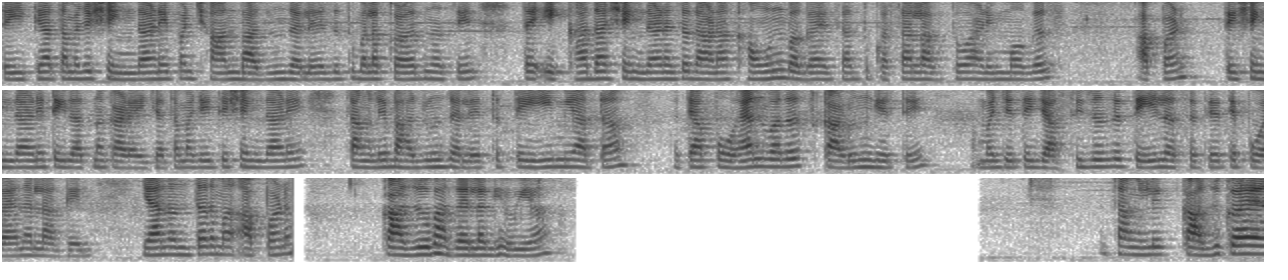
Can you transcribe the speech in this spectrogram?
तर इथे आता माझे शेंगदाणे पण छान भाजून झाले जर तुम्हाला कळत नसेल तर एखादा शेंगदाण्याचा दाणा खाऊन बघायचा तो कसा लागतो आणि मगच आपण ते शेंगदाणे तेलातनं काढायचे. आता माझे इथे शेंगदाणे चांगले भाजून झाले तर तेही मी आता त्या पोह्यांवरच काढून घेते. म्हणजे ते जास्तीचं जे तेल असतं ते ते पोह्यांना लागेल. यानंतर मग आपण काजू भाजायला घेऊया. चांगले काजू काय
